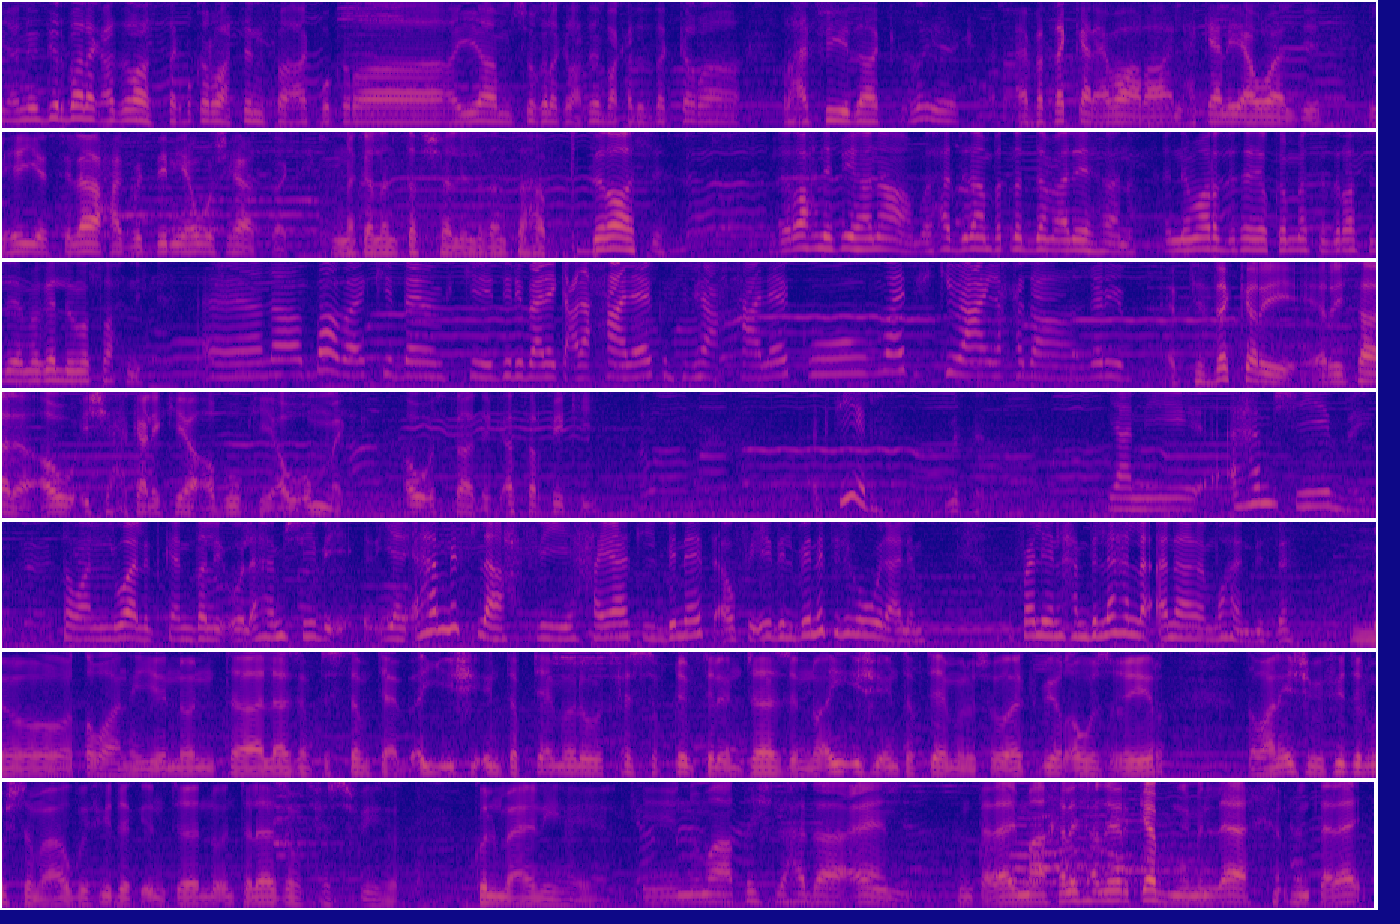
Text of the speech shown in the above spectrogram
يعني دير بالك على دراستك بكرة راح تنفعك بكرة أيام شغلك راح تنفعك حتتذكرها راح تفيدك زي هيك بتذكر عبارة اللي حكى لي اياها والدي اللي هي سلاحك بالدنيا هو شهادتك. إنك لن تفشل إذا انسحبت. الدراسة جرحني فيها نعم ولحد الآن بتندم عليها أنا. إني ما رديت عليه وكملت دراستي زي ما قال لي نصحني آه، لا بابا أكيد دائما بحكي لي ديري بالك على حالك وانتبهي على حالك وما تحكي معي حدا غريب. بتتذكري رسالة أو شيء حكى لك إياه أبوك أو أمك أو أستاذك؟ أثر فيكي؟ كثير مثل؟ يعني أهم شيء طبعا الوالد كان يضل يقول أهم شيء ب- يعني أهم سلاح في حياة البنت أو في إيد البنت اللي هو العلم. وفعليا الحمد لله هلأ أنا مهندسة. إنه طبعا هي إنه أنت لازم تستمتع بأي شيء أنت بتعمله وتحس بقيمة الإنجاز إنه أي شيء أنت بتعمله سواء كبير أو صغير طبعا شيء بيفيد المجتمع وبيفيدك أنت إنه أنت لازم تحس فيها كل معانيها يعني. إنه ما أعطيش لحدا عين فهمت علي؟ ما اخليش حدا يركبني من الآخر فهمت علي؟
